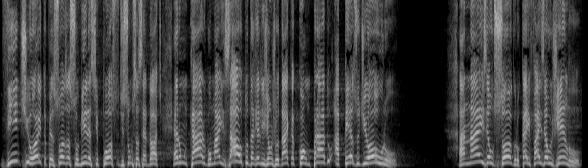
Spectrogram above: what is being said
28 pessoas assumiram esse posto de sumo sacerdote. Era um cargo mais alto da religião judaica, comprado a peso de ouro. Anás é o sogro, Caifás é o genro.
